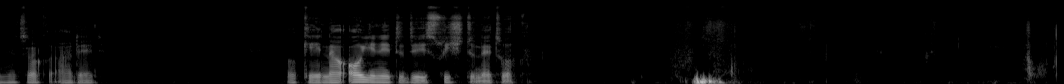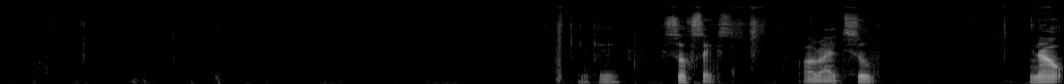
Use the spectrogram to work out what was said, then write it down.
network added. Okay now all you need to do is switch to network. Okay success. All right so now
